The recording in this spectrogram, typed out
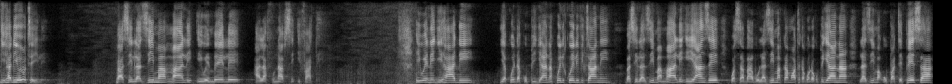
Jihadi yoyote ile, basi lazima mali iwe mbele, halafu nafsi ifate. Iwe ni jihadi ya kwenda kupigana kweli kweli vitani, basi lazima mali ianze, kwa sababu lazima kama wataka kwenda kupigana, lazima upate pesa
